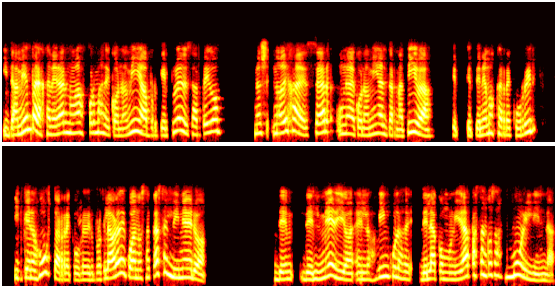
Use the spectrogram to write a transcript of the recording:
y también para generar nuevas formas de economía, porque el Club del Desapego no, deja de ser una economía alternativa que, que tenemos que recurrir y que nos gusta recurrir, porque la verdad que cuando sacas el dinero de- del medio en los vínculos de, de la comunidad pasan cosas muy lindas.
